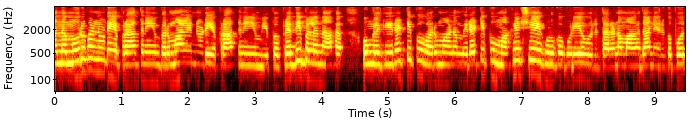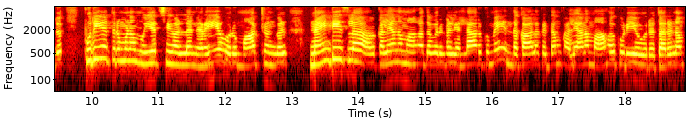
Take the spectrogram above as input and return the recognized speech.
அந்த முருகனுடைய பிரார்த்தனையும் பெருமாளினுடைய பிரார்த்தனையும் இப்ப பிரதிபலனாக உங்களுக்கு இரட்டிப்பு வருமானம் இரட்டிப்பு மகிழ்ச்சியை கொடுக்கக்கூடிய ஒரு தருணமாக தான் இருக்க போது புதிய திருமண முயற்சிகள்ல நிறைய ஒரு மாற்றங்கள். நைன்டிஸ்ல கல்யாணம் ஆகாதவர்கள் எல்லாருக்குமே இந்த காலகட்டம் கல்யாணம் ஆகக்கூடிய ஒரு தருணம்.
